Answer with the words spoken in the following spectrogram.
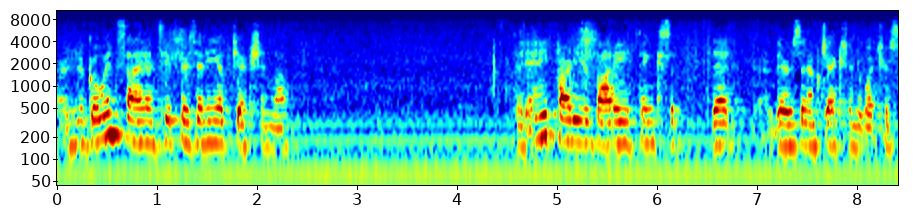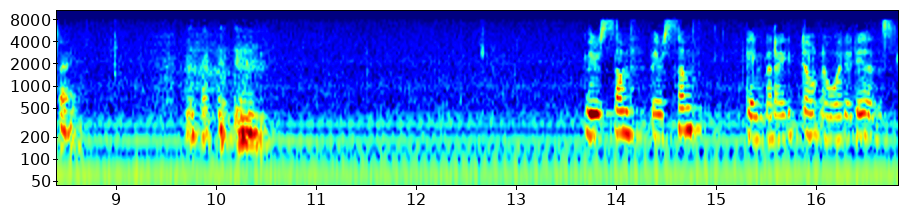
All right, you go inside and see if there's any objection, love. That any part of your body thinks that, that there's an objection to what you're saying. There's some. There's something, but I don't know what it is.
